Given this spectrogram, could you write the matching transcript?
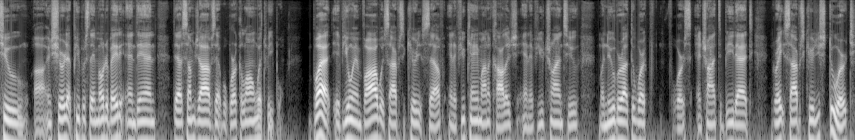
to uh, ensure that people stay motivated, and then there are some jobs that will work along with people. But if you're involved with cybersecurity itself, and if you came out of college, and if you're trying to maneuver up the workforce and trying to be that great cybersecurity steward,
